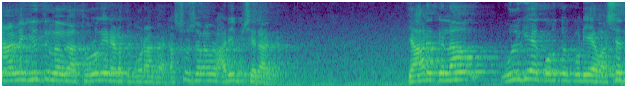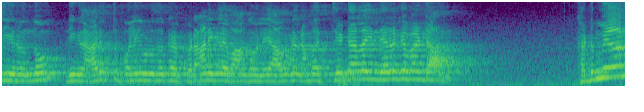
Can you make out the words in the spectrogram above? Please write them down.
நாளில் ஈத்துலகா தொழுகை நடத்த போகிறாங்க ரசூல் சலாம் அறிவிப்பு செய்கிறாங்க யாருக்கெல்லாம் உலகையாக கொடுக்கக்கூடிய வசதி இருந்தும் நீங்கள் அறுத்து பலிவிடுவதற்கான பிராணிகளை வாங்கவில்லை அவர்கள் நம்ம திடலை நெருங்க வேண்டாம். கடுமையான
